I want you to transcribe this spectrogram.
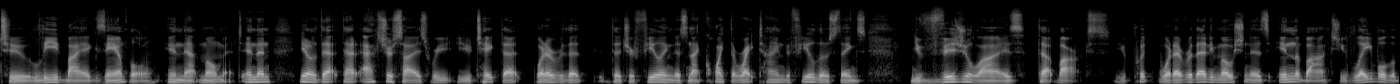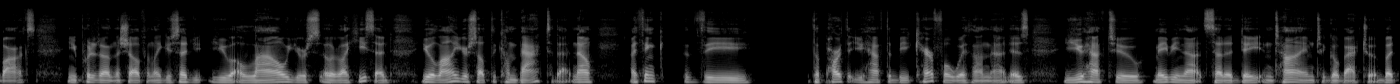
to lead by example in that moment. And then you know that that exercise where you, take that whatever that that you're feeling that's not quite the right time to feel those things you visualize that box. You put whatever that emotion is in the box you label the box and you put it on the shelf. And like you said you, you allow your or like he said you allow yourself to come back to that. Now i think the the part that you have to be careful with on that is you have to maybe not set a date and time to go back to it, but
